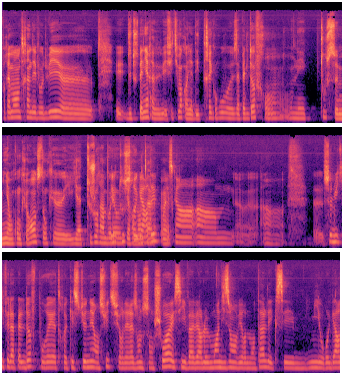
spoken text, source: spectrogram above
vraiment en train d'évoluer. de toute manière, effectivement, quand il y a des très gros appels d'offres, on, on est tous mis en concurrence, donc euh, il y a toujours un volet Et tous regarder, parce qu'un euh, celui qui fait l'appel d'offres pourrait être questionné ensuite sur les raisons de son choix et s'il va vers le moins disant environnemental et que c'est mis au regard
